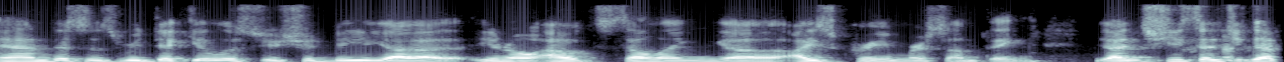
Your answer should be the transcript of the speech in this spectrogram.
and this is ridiculous. You should be, uh, you know, out selling uh, ice cream or something. And she said you got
